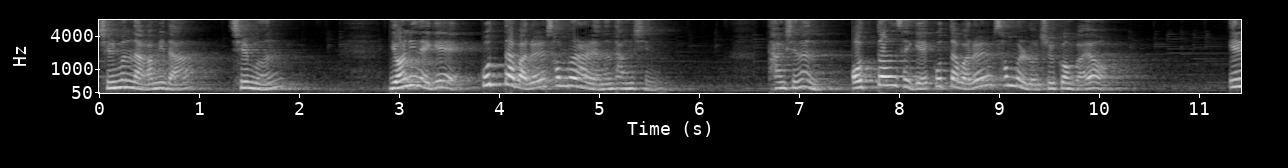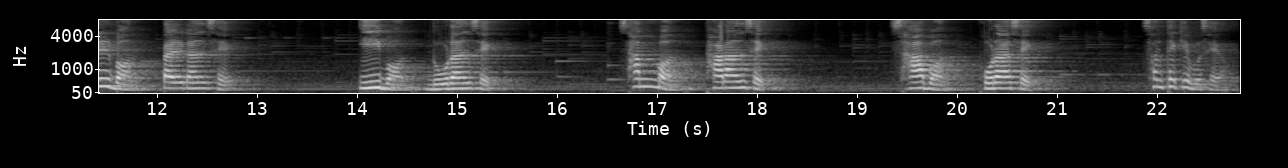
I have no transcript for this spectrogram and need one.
질문 나갑니다. 질문. 연인에게 꽃다발을 선물하려는 당신. 당신은 어떤 색의 꽃다발을 선물로 줄 건가요? 1번 빨간색, 2번 노란색, 3번 파란색, 4번 보라색. 선택해 보세요.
